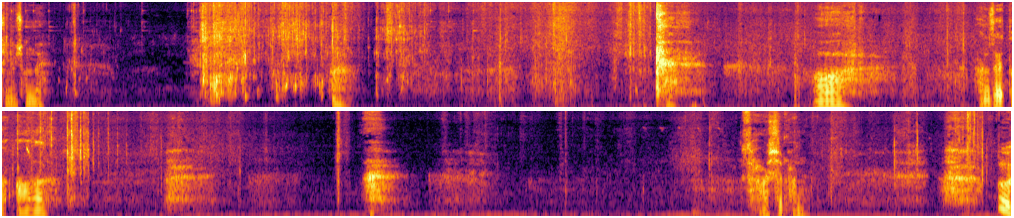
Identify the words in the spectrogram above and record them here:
힘이 좋네. 오케이. 어, 한수했다. 아. 사십 한. 으.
